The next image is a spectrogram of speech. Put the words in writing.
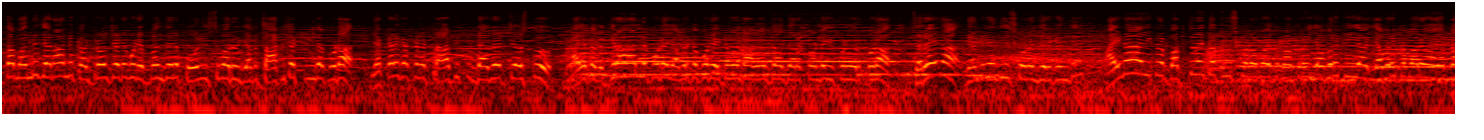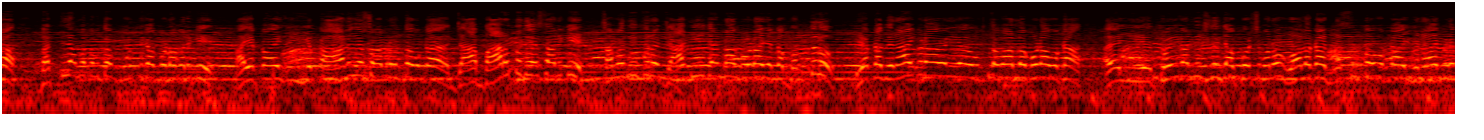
ఇంతమంది జనాన్ని కంట్రోల్ చేయడం కూడా ఇబ్బంది అయిన పోలీసు వారు ఎంత చాకచక్యంగా కూడా ఎక్కడికక్కడ ట్రాఫిక్ డైవర్ట్ చేస్తూ ఆ యొక్క విగ్రహాలను కూడా ఎవరికి కూడా ఎటువంటి సరైన నిర్ణయం తీసుకోవడం జరిగింది. అయినా ఇక్కడ భక్తులైతే చూసుకోవడం అయితే మాత్రం ఎవరికి ఎవరికి వారు ఆ యొక్క భక్తి నమ్మకంతో పూర్తిగా కూడా మనకి ఆ యొక్క ఈ యొక్క ఆలయ శోభనంతో ఒక జా- భారతదేశానికి సంబంధించిన జాతీయ జెండా కూడా యొక్క భక్తులు ఈ యొక్క వినాయకుడు ఉత్సవాల్లో కూడా ఒక ఈ తొలిగా నిలిచిందని చెప్పవచ్చు మనం వాళ్ళ డ్రెస్సులతో ఒక వినాయకుడి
